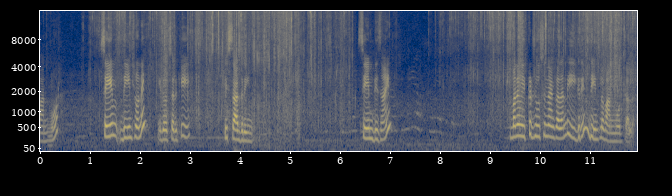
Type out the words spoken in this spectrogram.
వన్ మోర్ సేమ్ దీంట్లోనే ఇది వచ్చరికి పిస్తా గ్రీన్ సేమ్ డిజైన్ మనం ఇక్కడ చూస్తున్నాం కదండి ఈ గ్రీన్ దీంట్లో one more colour.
